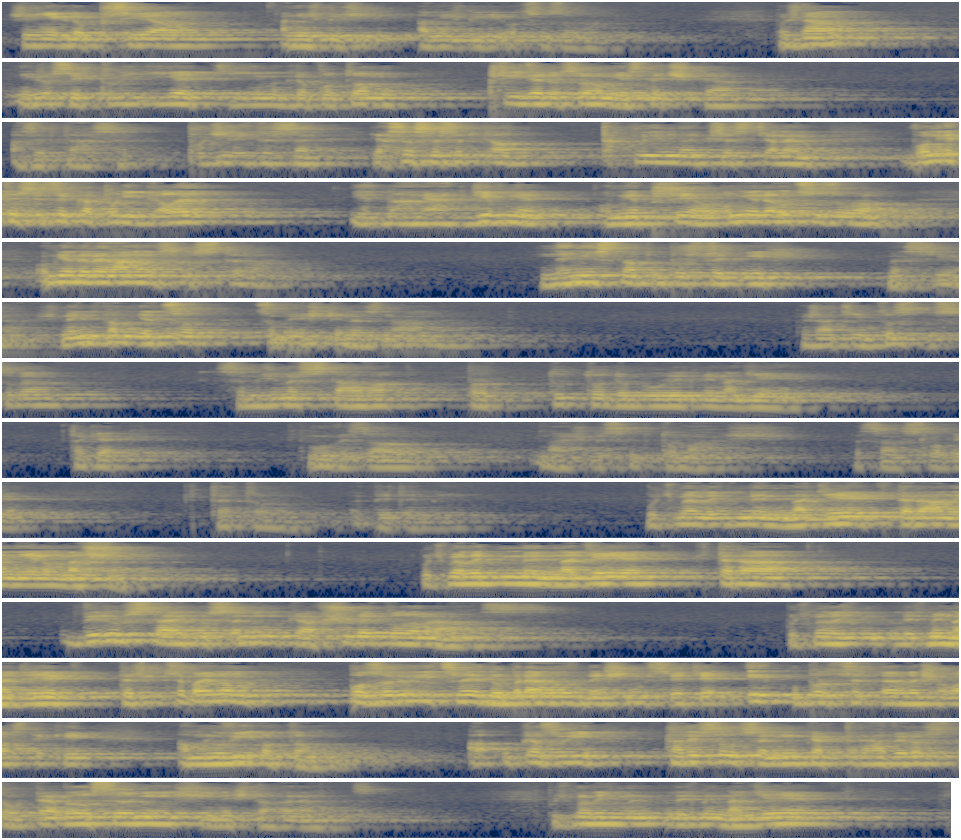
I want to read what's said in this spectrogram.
Že ji někdo přijal, aniž by, aniž by ji odsuzoval. Možná někdo z těchto lidí je tím, kdo potom přijde do svého městečka a zeptá se, podívejte se, já jsem se setkal takovým křesťanem, on je to sice katolík, ale jedná nějak divně. On mě přijal, on mě neodsuzoval, on mě nevyháněl z kostela. Není snad uprostřed nich Mesiáš. Není tam něco, co my ještě neznáme. Možná tímto způsobem se můžeme stávat pro tuto dobu lidmi naděje. Tak, jak k tomu vyzval náš biskup Tomáš ve svém slově k této epidemii. Buďme lidmi naděje, která není jenom naše. Buďme lidmi naděje, která vyrůstá jako semínka všude kolem nás. Buďme lidmi naděje, kteří třeba jenom pozorují, co je dobrého v dnešním světě i uprostřed téhle šalastiky a mluví o tom. A ukazují, tady jsou semínka, která vyrostou, která budou silnější než tahle nemoc. Buďme lidmi, lidmi naděje,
